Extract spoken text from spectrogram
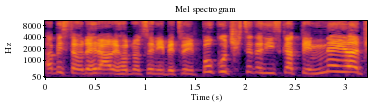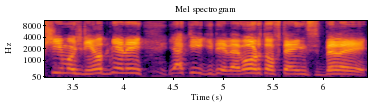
abyste odehráli hodnocené bitvy, pokud chcete získat ty nejlepší možné odměny, jaký kdy ve World of Tanks byly.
